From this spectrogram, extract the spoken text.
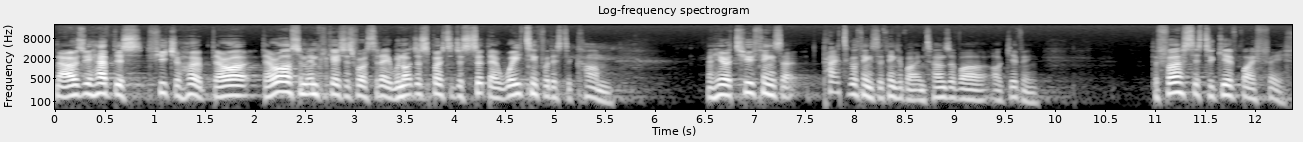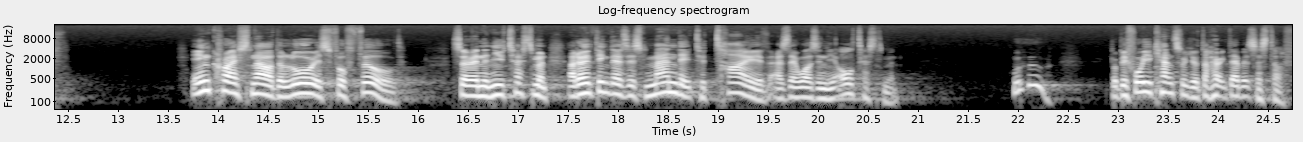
Now, as we have this future hope, there are, there are some implications for us today. We're not just supposed to just sit there waiting for this to come. And here are two things that, practical things to think about in terms of our, our giving. The first is to give by faith. In Christ now, the law is fulfilled. So in the New Testament, I don't think there's this mandate to tithe as there was in the Old Testament. Woohoo! But before you cancel your direct debits and stuff,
